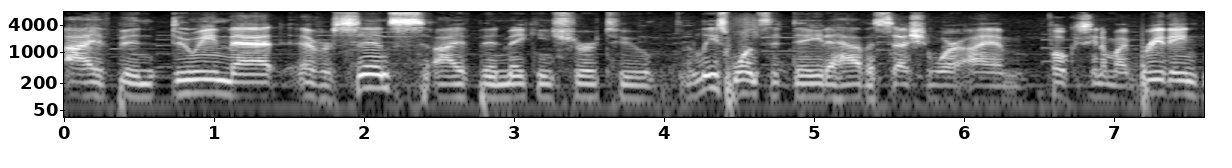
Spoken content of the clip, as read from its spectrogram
I've been doing that ever since. I've been making sure to at least once a day to have a session where I am focusing on my breathing,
